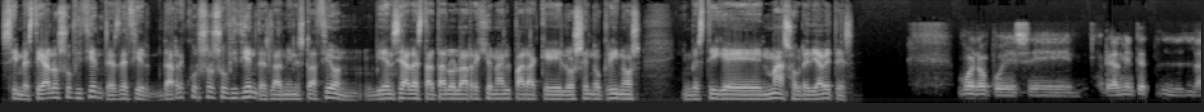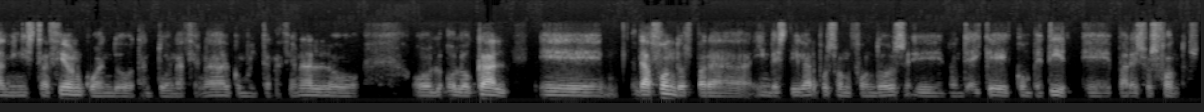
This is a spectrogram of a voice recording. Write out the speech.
¿Se investiga lo suficiente? Es decir, ¿da recursos suficientes la Administración, bien sea la estatal o la regional, para que los endocrinos investiguen más sobre diabetes? Bueno, pues eh, realmente la Administración, cuando tanto nacional como internacional o, o local eh, da fondos para investigar, pues son fondos eh, donde hay que competir eh, para esos fondos.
